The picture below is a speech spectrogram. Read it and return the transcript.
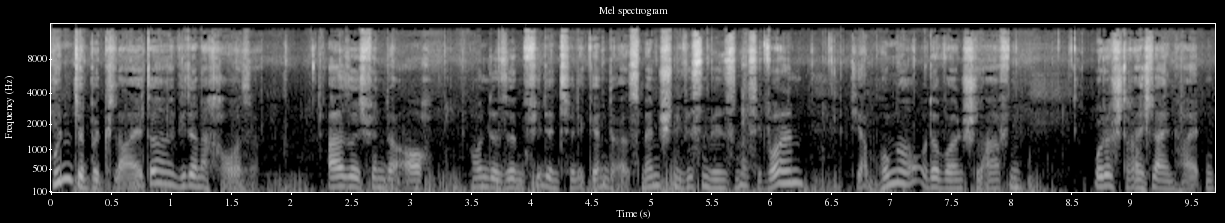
Hundebegleiter wieder nach Hause. Also ich finde auch, Hunde sind viel intelligenter als Menschen, die wissen wenigstens, was sie wollen. Die haben Hunger oder wollen schlafen oder Streichleinheiten.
